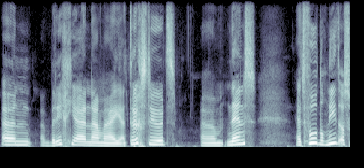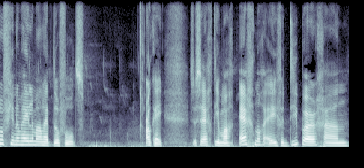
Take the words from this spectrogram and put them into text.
een berichtje naar mij terugstuurt. Um, Nens, het voelt nog niet alsof je hem helemaal hebt doorvoeld. Oké, ze zegt je mag echt nog even dieper gaan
